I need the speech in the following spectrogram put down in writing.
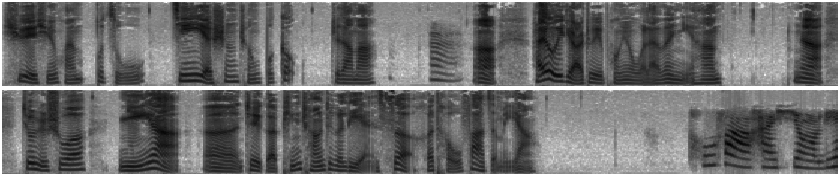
血液循环不足，津液生成不够，知道吗？嗯。啊，还有一点，这位朋友，我来问你哈，那就是说，您呀，嗯，这个平常这个脸色和头发怎么样？头发还行，脸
